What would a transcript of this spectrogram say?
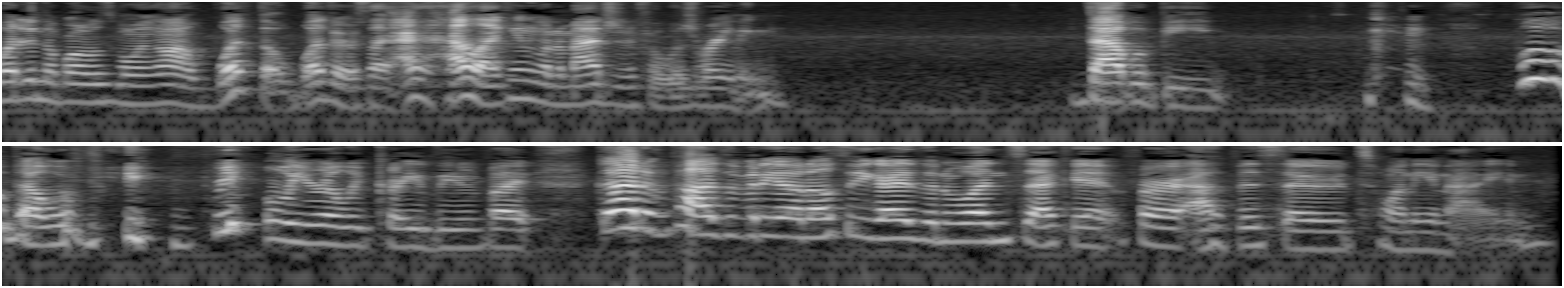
what in the world is going on, what the weather is like. I hell, I can't even imagine if it was raining. That would be, whoo, that would be really, really crazy. But go ahead and pause the video, and I'll see you guys in one second for episode twenty nine.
